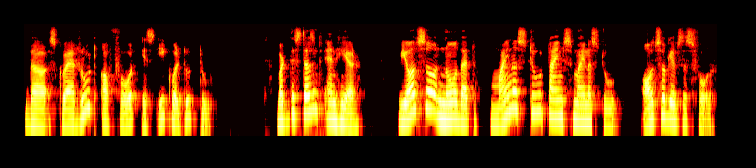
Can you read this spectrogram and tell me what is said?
the square root of 4 is equal to 2. But this doesn't end here. We also know that minus 2 times minus 2 also gives us 4.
